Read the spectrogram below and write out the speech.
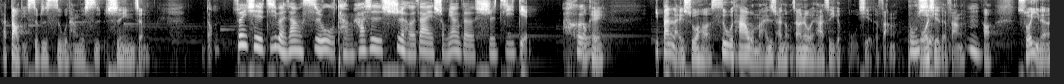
它到底是不是四物汤的适适应症。懂。所以其实基本上四物汤它是适合在什么样的时机点喝？OK，一般来说哈，四物它我们还是传统上认为它是一个补血的方，补血的方。嗯，好，所以呢，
